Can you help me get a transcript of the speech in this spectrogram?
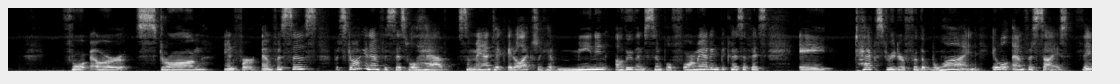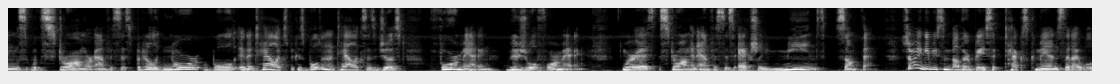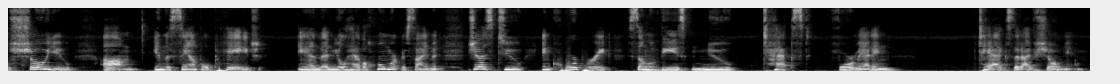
for or strong and for emphasis but strong and emphasis will have semantic it'll actually have meaning other than simple formatting because if it's a text reader for the blind it will emphasize things with strong or emphasis but it'll ignore bold and italics because bold and italics is just formatting visual formatting whereas strong and emphasis actually means something so I'm going to give you some other basic text commands that I will show you um, in the sample page. And then you'll have a homework assignment just to incorporate some of these new text formatting tags that I've shown you.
